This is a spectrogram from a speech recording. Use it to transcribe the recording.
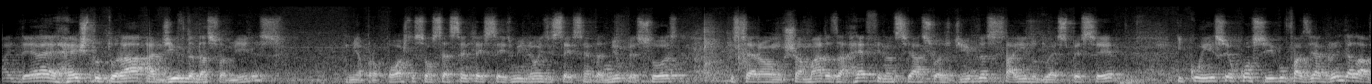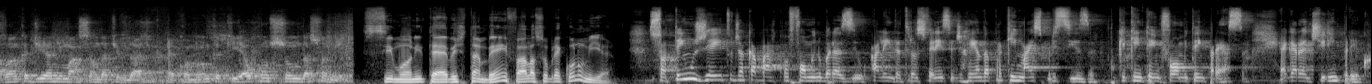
A ideia é reestruturar a dívida das famílias. A minha proposta são 66 milhões e 600 mil pessoas que serão chamadas a refinanciar suas dívidas saindo do SPC e com isso eu consigo fazer a grande alavanca de animação da atividade econômica, que é o consumo das famílias. Simone Tebet também fala sobre economia. Só tem um jeito de acabar com a fome no Brasil, além da transferência de renda para quem mais precisa, porque quem tem fome tem pressa. É garantir emprego.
